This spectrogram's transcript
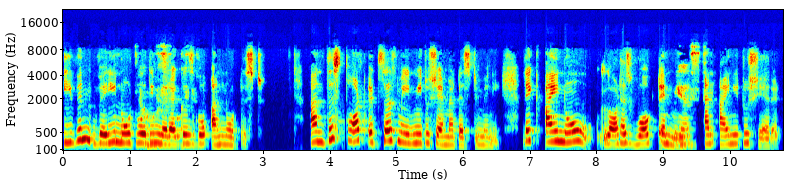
even very noteworthy Oh, miracles go unnoticed. And this thought itself made me to share my testimony. Like i know lord has worked in me yes. and i need to share it.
